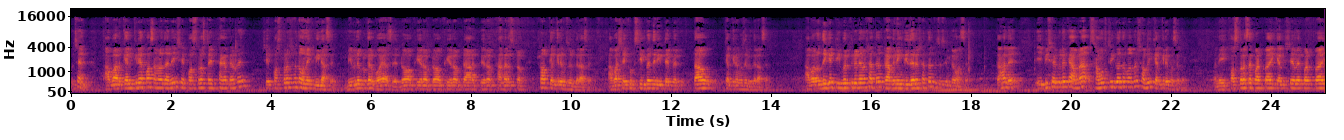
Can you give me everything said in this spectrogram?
বুঝছেন? আবার ক্যালকিরিয়াফাস আমরা জানি, সে ফসফরাস টাইপ থাকার কারণে সেই ফসফরাসের সাথে অনেক মিল আছে। বিভিন্ন প্রকার ভয় আছে। Dog fear of dog fear of dark fear of thunderstorm সব ক্যালকিরিয়াফাসের ভিতরে আছে। আবার সে খুব সিম্পাথেটিক টাইপের তাও ক্যালকিরিয়াফাসের ভিতরে আছে। আবার ওদিকে টিউবারকুলিনামের সাথে ট্রাভেলিং ডিজারের সাথেও কিছু সিমটম আছে। তাহলে এই বিষয়গুলোকে আমরা সামষ্টিকগতভাবে সবই ক্যালকিরিয়াফাসে পাই মানে ফসফরাসের পার্ট পাই ক্যালসিয়ামের পার্ট পাই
